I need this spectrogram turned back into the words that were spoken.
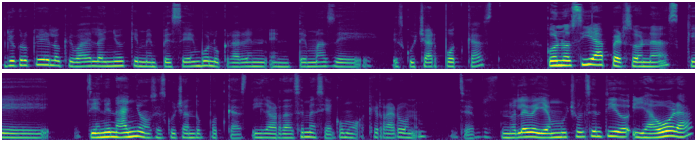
yo creo que lo que va del año que me empecé a involucrar en, en temas de escuchar podcast, conocí a personas que tienen años escuchando podcast y la verdad se me hacía como, ah, qué raro, ¿no? Pues, no le veía mucho el sentido y ahora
